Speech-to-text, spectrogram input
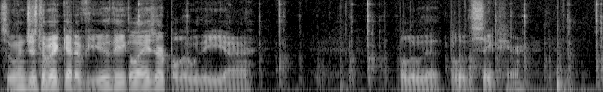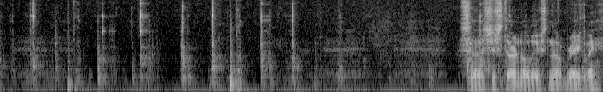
So we can just about get a view of the equalizer below the uh, below the below the seat here. So it's just starting to loosen up rightly.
